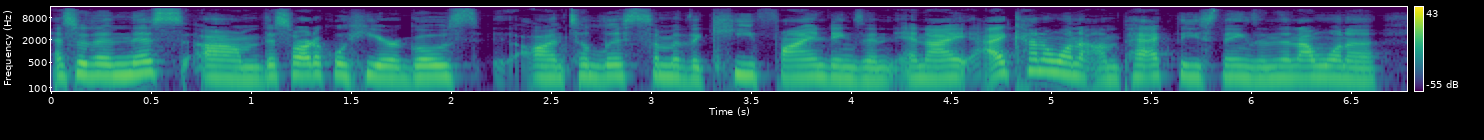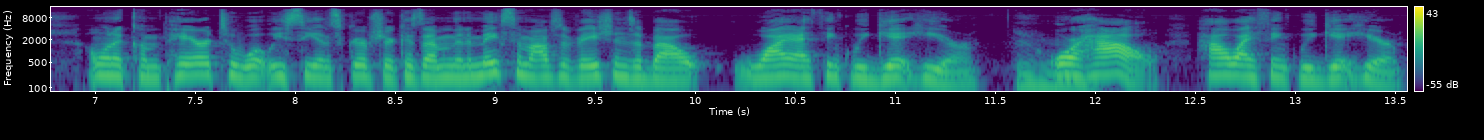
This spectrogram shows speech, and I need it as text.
And so then this um, this article here goes on to list some of the key findings, and, and I, I kind of want to unpack these things, and then I want to I want to compare to what we see in Scripture because I'm going to make some observations about why I think we get here, or how how I think we get here.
